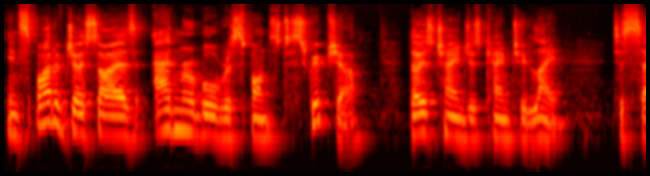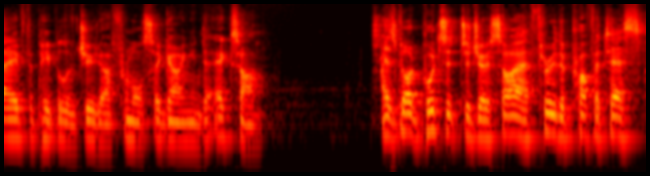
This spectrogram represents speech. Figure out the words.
in spite of Josiah's admirable response to Scripture, those changes came too late to save the people of Judah from also going into exile. As God puts it to Josiah through the prophetess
